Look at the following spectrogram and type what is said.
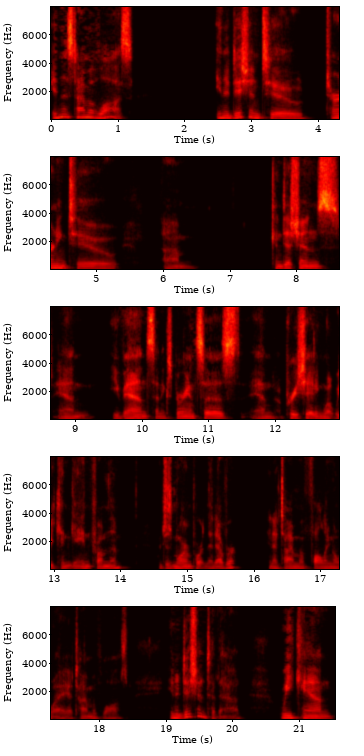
in this time of loss, in addition to turning to um, conditions and events and experiences and appreciating what we can gain from them, which is more important than ever in a time of falling away, a time of loss. In addition to that, we can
